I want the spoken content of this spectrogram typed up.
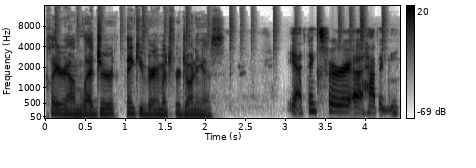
Clarion Ledger, thank you very much for joining us. Yeah, thanks for uh, having me.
